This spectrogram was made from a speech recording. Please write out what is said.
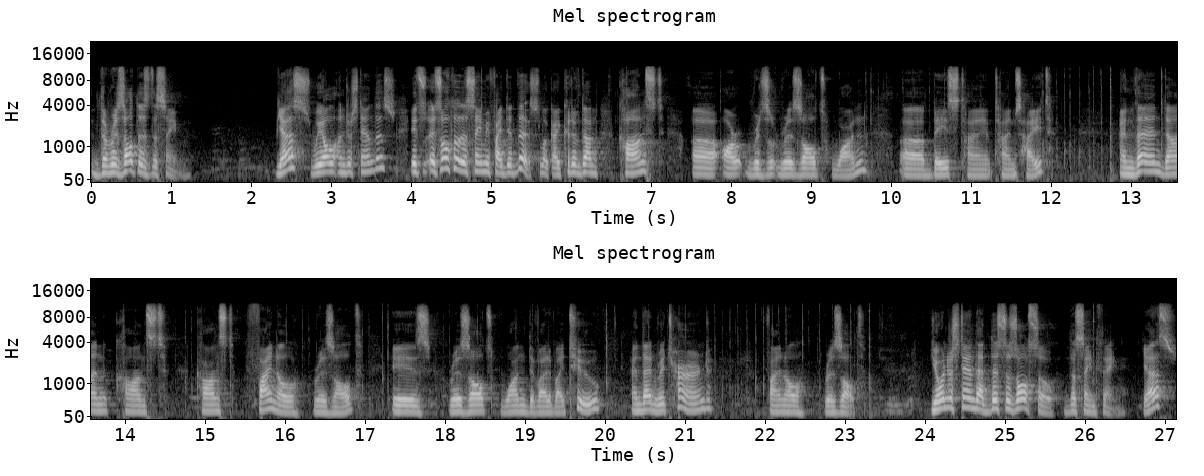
The result is the same. Yes, we all understand this? It's, it's also the same if I did this. Look, I could have done const uh, our res result 1 uh, base time, times height, and then done const, const final result is result 1 divided by 2, and then returned final result. You understand that this is also the same thing, yes?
